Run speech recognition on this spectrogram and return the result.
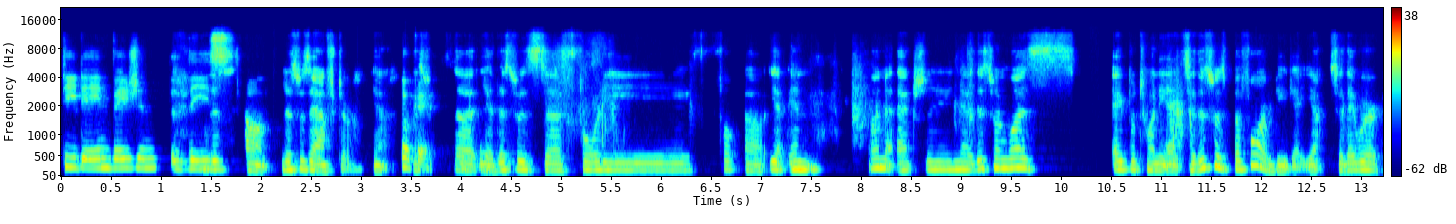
D-Day invasion? These this, um, this was after, yeah. Okay. This, uh, yeah, this was uh, forty. Uh, yeah, in oh no, actually no, this one was April 28th. So this was before D-Day. Yeah. So they were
